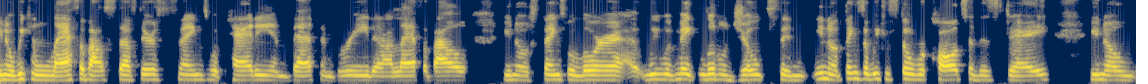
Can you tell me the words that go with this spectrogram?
you know we can laugh about stuff. There's things with patty and beth and Bree that i laugh about you know things with laura. Uh, we would make little jokes and you know things that we can still recall to this day you know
